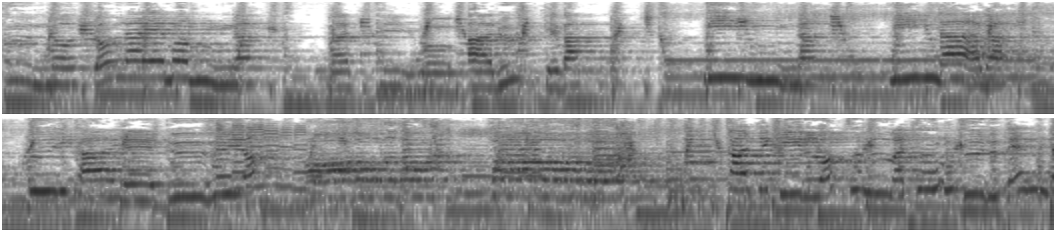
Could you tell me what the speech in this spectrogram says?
くのドラえもんが街を歩けばみんなみんなが振り返るよ。風切るおつむはツンツル天だ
